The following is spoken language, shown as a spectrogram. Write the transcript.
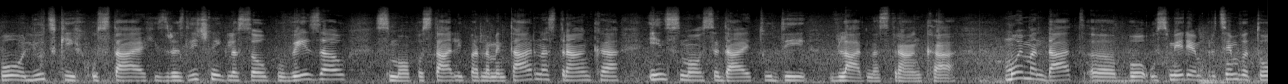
po ljudskih ustajah, iz različnih glasov povezal, smo postali parlamentarna stranka in smo sedaj tudi vladna stranka. Moj mandat uh, bo usmerjen predvsem v to,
